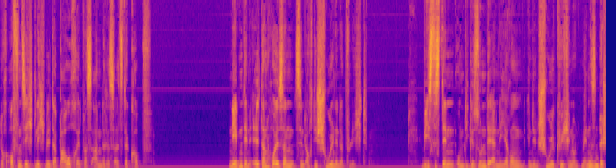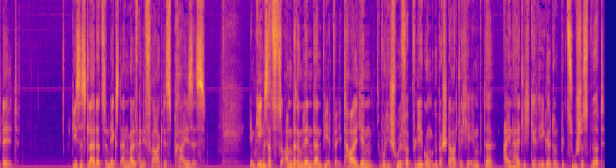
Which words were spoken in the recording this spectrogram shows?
Doch offensichtlich will der Bauch etwas anderes als der Kopf. Neben den Elternhäusern sind auch die Schulen in der Pflicht. Wie ist es denn um die gesunde Ernährung in den Schulküchen und Mensen bestellt? Dies ist leider zunächst einmal eine Frage des Preises. Im Gegensatz zu anderen Ländern wie etwa Italien, wo die Schulverpflegung über staatliche Ämter einheitlich geregelt und bezuschusst wird,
